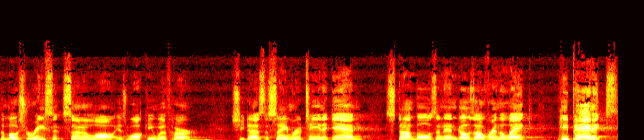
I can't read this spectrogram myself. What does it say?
the most recent son in law is walking with her. She does the same routine again, stumbles, and then goes over in the lake. He panics.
